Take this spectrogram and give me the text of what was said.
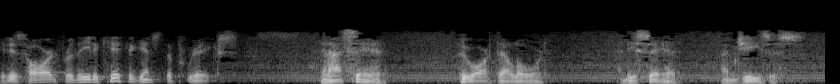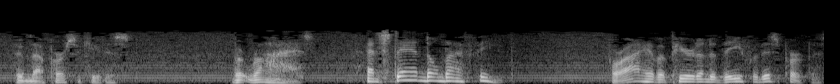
It is hard for thee to kick against the pricks. And I said, Who art thou, Lord? And he said, I'm Jesus whom thou persecutest. But rise and stand on thy feet, for I have appeared unto thee for this purpose,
